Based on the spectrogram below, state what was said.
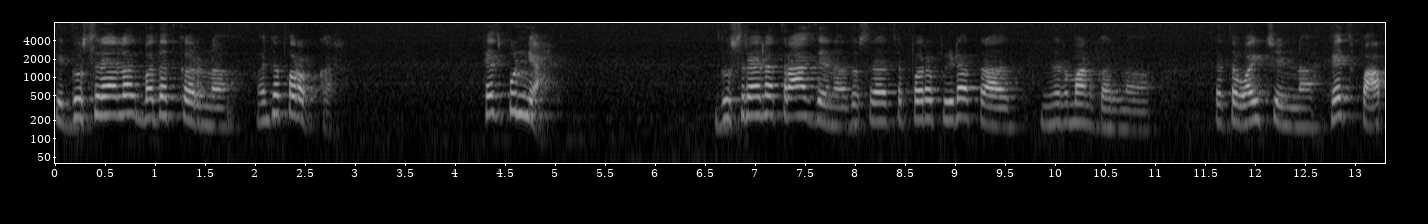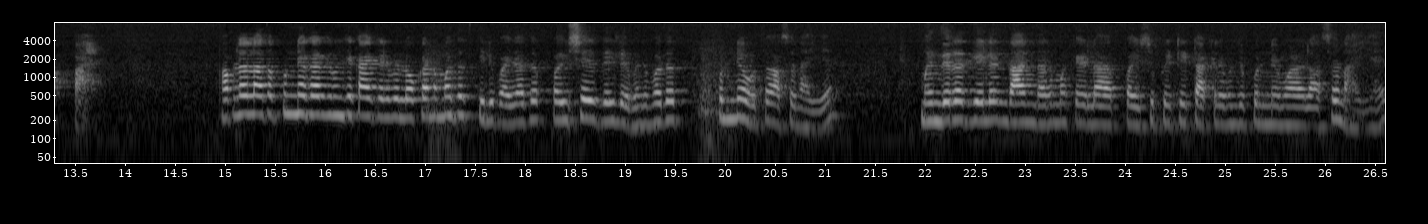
की दुसऱ्याला मदत करणं म्हणजे परोपकार. हेच पुण्य आहे. दुसऱ्याला त्रास देणं दुसऱ्याचं परपीडा त्रास निर्माण करणं त्याचं वाईट चिन्ह हेच पाप आहे. आपल्याला आता पुण्यकार्य म्हणजे काय केलं पाहिजे? लोकांना मदत केली पाहिजे. आता पैसे दिले म्हणजे मदत पुण्य होतं असं नाही आहे मंदिरात गेले आणि दान धर्म केला पैसे पेटी टाकले म्हणजे पुण्य मिळालं असं नाही आहे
